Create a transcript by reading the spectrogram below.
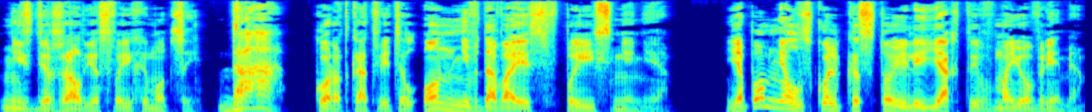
Не сдержал я своих эмоций. «Да», — коротко ответил он, не вдаваясь в пояснение. Я помнил, сколько стоили яхты в мое время.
